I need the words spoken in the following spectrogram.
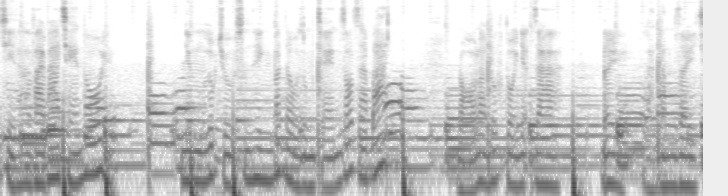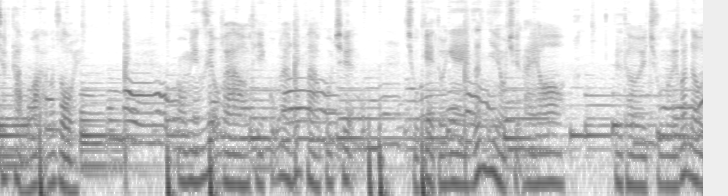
chỉ là vài ba chén thôi. Nhưng lúc chú Xuân Hình bắt đầu dùng chén rót ra bát đó là lúc tôi nhận ra đây là 5 giây trước thảm họa mất rồi. Có miếng rượu vào thì cũng là lúc vào câu chuyện. Chú kể tôi nghe rất nhiều chuyện hay ho. Từ thời chú mới bắt đầu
